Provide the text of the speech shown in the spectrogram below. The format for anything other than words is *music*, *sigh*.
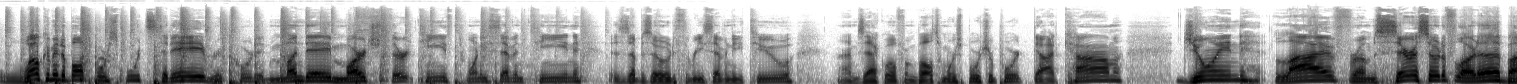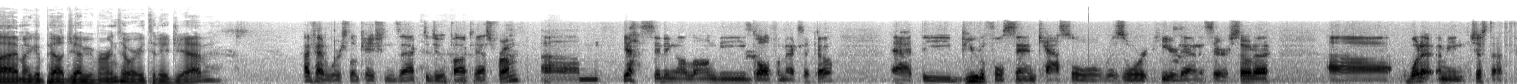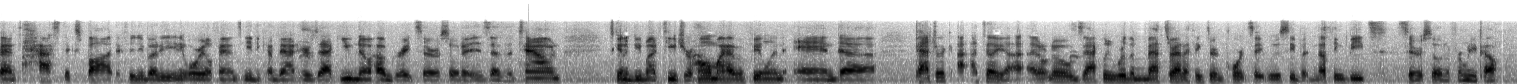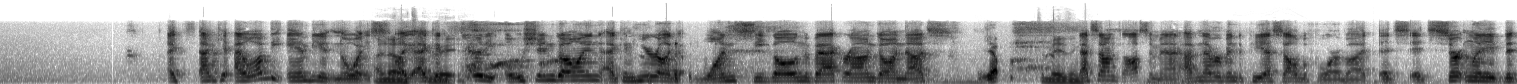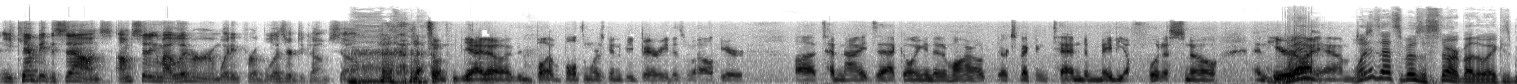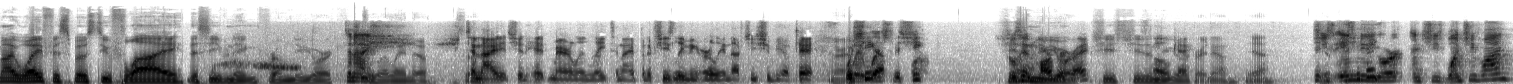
Welcome into Baltimore Sports Today, recorded Monday, March 13th, 2017. This is episode 372. I'm Zach Wilt from BaltimoreSportsReport.com, joined live from Sarasota, Florida by my good pal Jabby Burns. How are you today, Jab? I've had worse locations, Zach, to do a podcast from. Um, yeah, sitting along the Gulf of Mexico at the beautiful Sandcastle Resort here down in Sarasota. Uh, what a, I mean, just a fantastic spot. If anybody, any Oriole fans need to come down here, Zach, you know how great Sarasota is as a town. It's going to be my future home, I have a feeling. And uh, Patrick, I, I, tell you, I, I, don't know exactly where the Mets are at. I think they're in Port St. Lucie, but nothing beats Sarasota for me, pal. I, I, can, I love the ambient noise. I know, like I can hear the ocean going. I can hear like *laughs* one seagull in the background going nuts. Yep. It's amazing. That sounds awesome, man. I've never been to PSL before, but it's it's certainly you can't beat the sounds. I'm sitting in my living room waiting for a blizzard to come. So *laughs* That's what, yeah, I know. Baltimore's going to be buried as well here uh, tonight, Zach. Going into tomorrow, they're expecting 10 to maybe a foot of snow. And here when, I am. When just- is that supposed to start, by the way? Because my wife is supposed to fly this evening from New York Tonight. to Orlando. So- Tonight, it should hit Maryland late tonight, but if she's leaving early enough, she should be okay. All right. Was Wait, she? where's- Is she? She's in in New Harvard, York, right? She's she's in Oh, New okay. York right now. Yeah. she's Did she in New take- York, and she's when's she flying?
